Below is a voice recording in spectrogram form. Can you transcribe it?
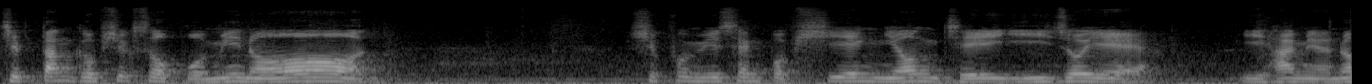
집단급식소 범위는 식품위생법 시행령 제2조에 의하면은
